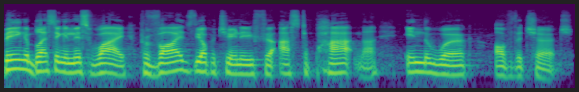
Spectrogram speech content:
Being a blessing in this way provides the opportunity for us to partner in the work of the church.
